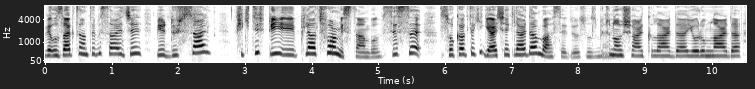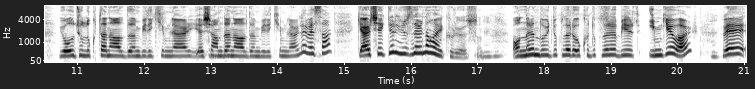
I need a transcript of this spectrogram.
ve uzaktan tabii sadece bir düşsel fiktif bir e, platform İstanbul. Sizse sokaktaki gerçeklerden bahsediyorsunuz. Bütün o şarkılarda, yorumlarda yolculuktan aldığın birikimler, yaşamdan aldığın birikimlerle ve sen gerçekleri yüzlerine haykırıyorsun. Onların duydukları, okudukları bir imge var ve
